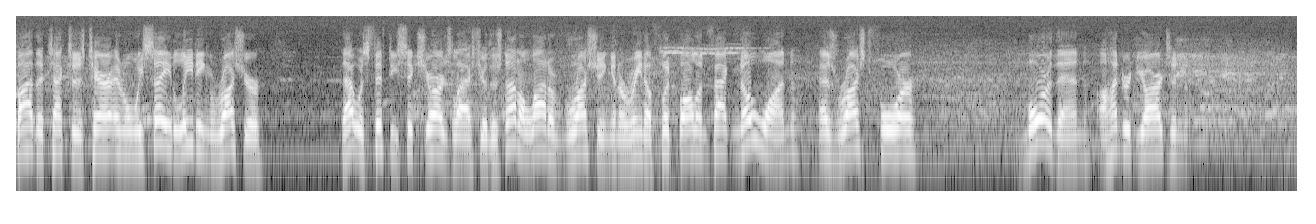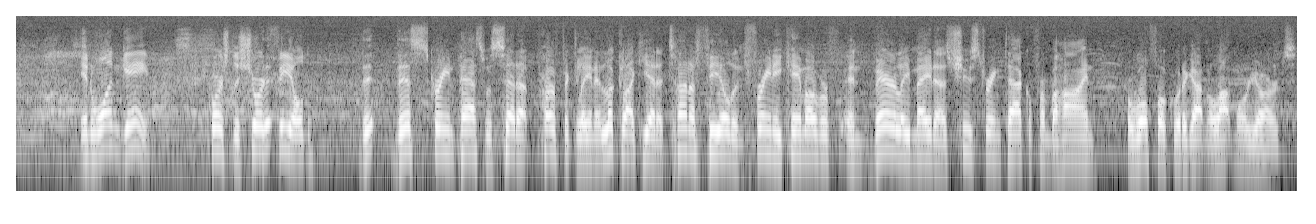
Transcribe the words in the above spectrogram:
by the Texas Terror. And when we say leading rusher, that was 56 yards last year. There's not a lot of rushing in arena football. In fact, no one has rushed for more than 100 yards in, in one game. Of course, the short field. This screen pass was set up perfectly, and it looked like he had a ton of field, and Freeney came over and barely made a shoestring tackle from behind, or Woolfolk would have gotten a lot more yards.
